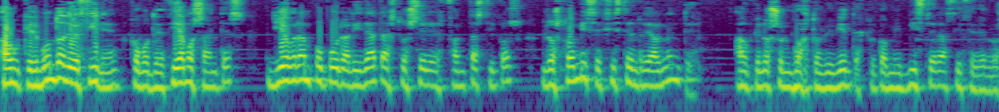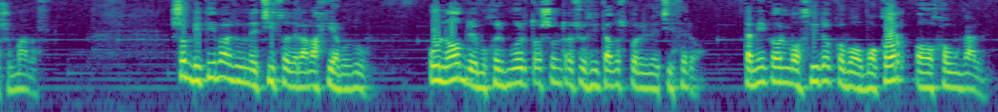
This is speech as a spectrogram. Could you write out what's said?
Aunque el mundo del cine, como decíamos antes, dio gran popularidad a estos seres fantásticos, los zombies existen realmente, aunque no son muertos vivientes que comen vísceras y cerebros humanos. Son víctimas de un hechizo de la magia vudú. Un hombre o mujer muertos son resucitados por el hechicero, también conocido como Bokor o Houngal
